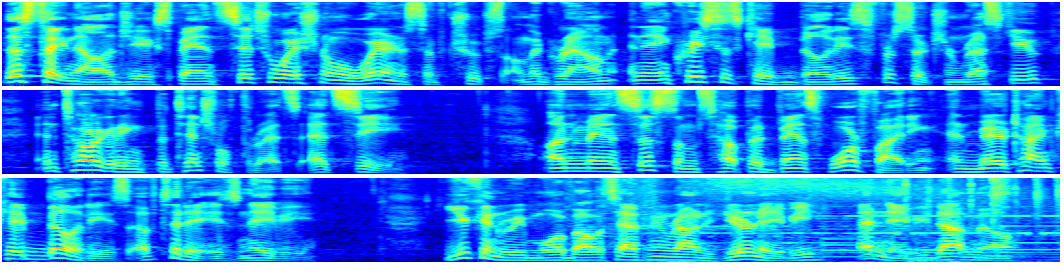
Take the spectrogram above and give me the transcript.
This technology expands situational awareness of troops on the ground and increases capabilities for search and rescue and targeting potential threats at sea. Unmanned systems help advance warfighting and maritime capabilities of today's Navy. You can read more about what's happening around your Navy at Navy.mil.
